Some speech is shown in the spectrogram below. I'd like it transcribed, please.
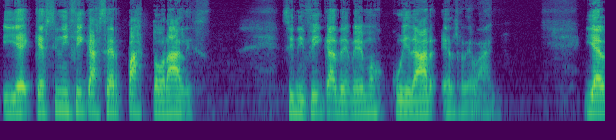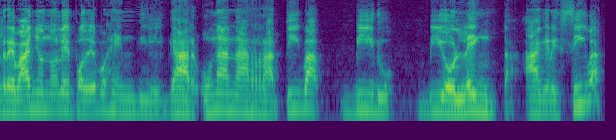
¿Y qué significa ser pastorales? Significa debemos cuidar el rebaño. Y al rebaño no le podemos endilgar una narrativa viru violenta, agresiva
